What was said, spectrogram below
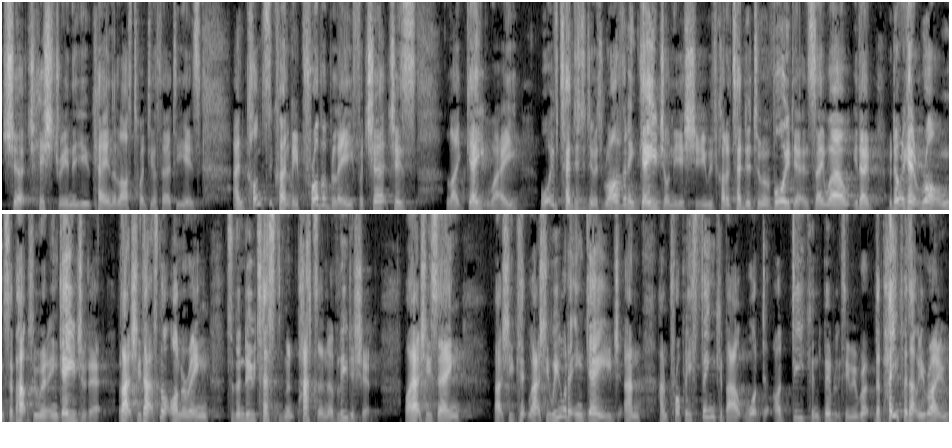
church history in the UK in the last 20 or 30 years. And consequently, probably for churches like Gateway, what we've tended to do is rather than engage on the issue, we've kind of tended to avoid it and say, well, you know, we don't want to get it wrong, so perhaps we won't engage with it. But actually, that's not honoring to the New Testament pattern of leadership by actually saying, actually, actually we want to engage and, and properly think about what are deacons biblically. We wrote, the paper that we wrote,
